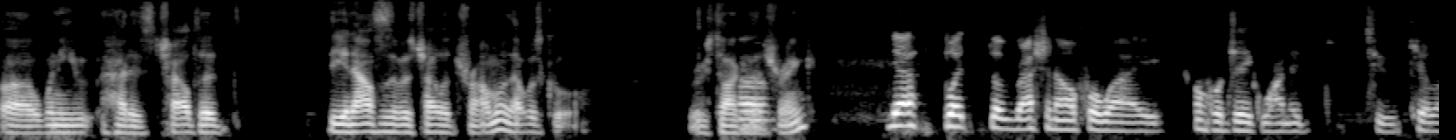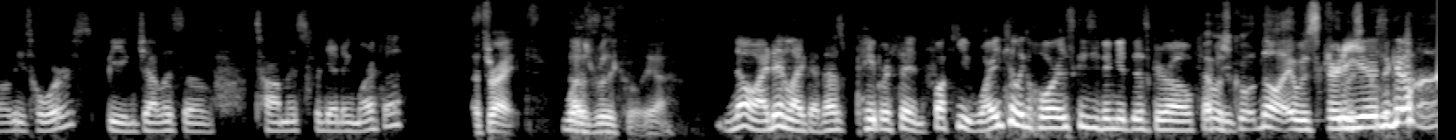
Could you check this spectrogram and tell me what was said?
uh, when he had his childhood, the analysis of his childhood trauma, that was cool. Where he was talking to Um, that shrink. yeah but the rationale for why uncle jake wanted to kill all these whores being jealous of thomas forgetting martha That's right. That was was- really cool. Yeah, no i didn't like that that was paper thin fuck you why are you killing whores because you didn't get this girl that was cool. No, it was it 30 was years cool. ago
